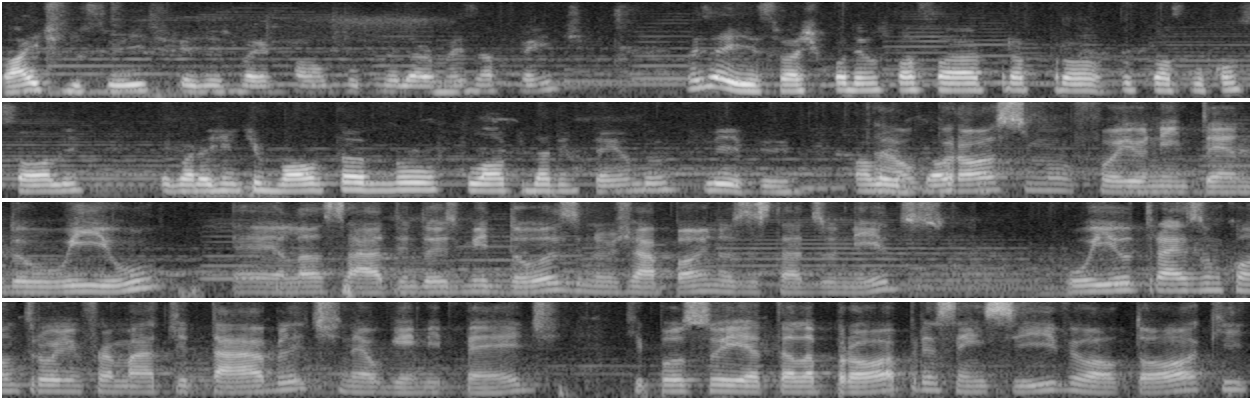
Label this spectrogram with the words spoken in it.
Lite do Switch, que a gente vai falar um pouco melhor mais na frente. Mas é isso, acho que podemos passar para o próximo console. Agora a gente volta no flop da Nintendo. Felipe, fala aí. Ah, o próximo foi o Nintendo Wii U, é, lançado em 2012 no Japão e nos Estados Unidos. O Wii U traz um controle em formato de tablet, né, o gamepad, que possui a tela própria, sensível ao toque,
